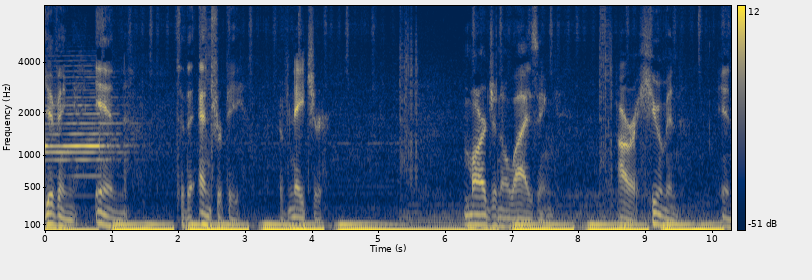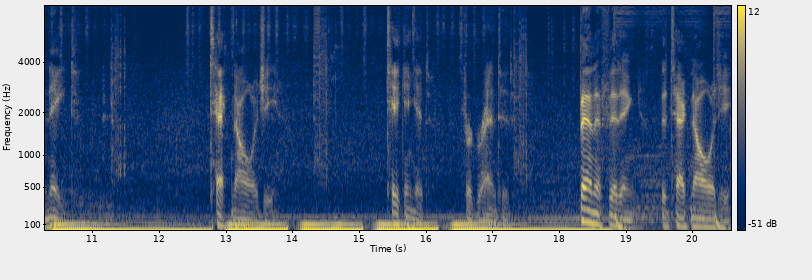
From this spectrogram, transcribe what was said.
giving in to the entropy of nature, marginalizing our human innate technology, taking it for granted, benefiting the technology,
